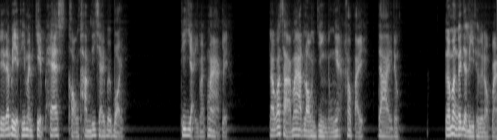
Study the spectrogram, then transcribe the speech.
d ด t a b a s e ที่มันเก็บแฮชของคำที่ใช้บ่อยๆ ที่ใหญ่มากๆเลย เราก็สามารถลองยิงตรงเนี้ยเข้าไปได้เนอะแล้วมันก็จะ return ออกมา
